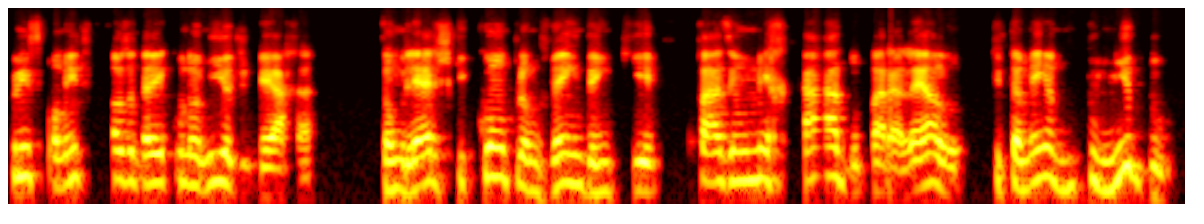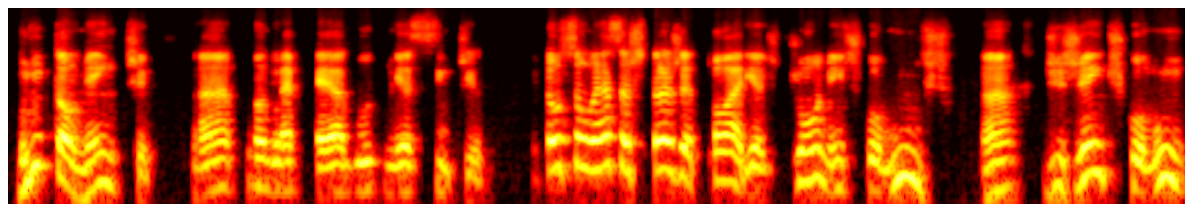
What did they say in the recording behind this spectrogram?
principalmente por causa da economia de guerra. São mulheres que compram, vendem, que fazem um mercado paralelo que também é punido brutalmente né, quando é pego nesse sentido. Então, são essas trajetórias de homens comuns, né, de gente comum,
